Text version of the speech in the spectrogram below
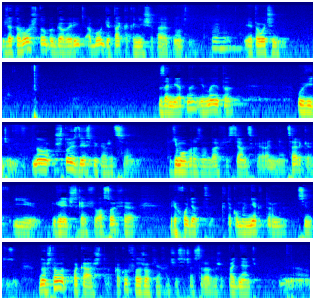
для того, чтобы говорить о Боге так, как они считают нужным. Мгм. И это очень заметно, и мы это увидим. Но что здесь, мне кажется, таким образом, да, христианская ранняя церковь и греческая философия приходят к такому некоторому синтезу. Но что вот пока что, какой флажок я хочу сейчас сразу же поднять э,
